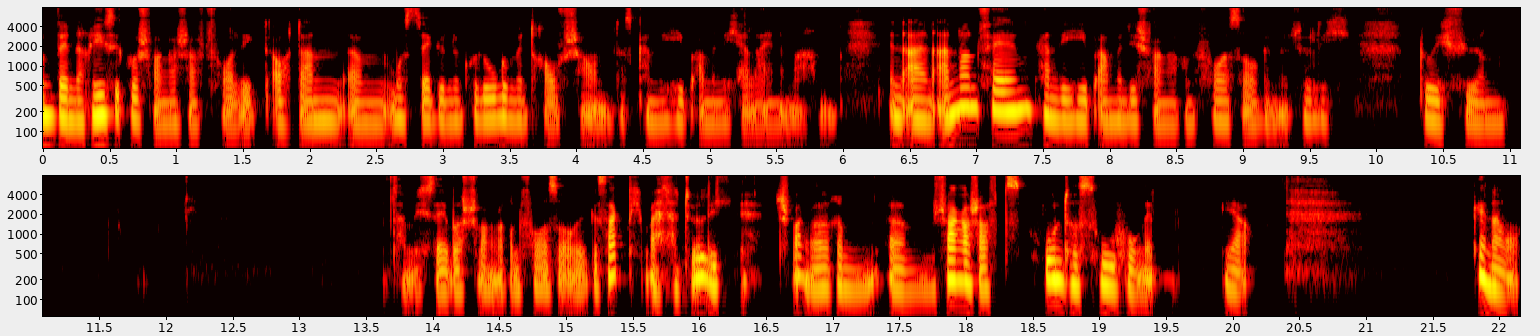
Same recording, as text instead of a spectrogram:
Und wenn eine Risikoschwangerschaft vorliegt, auch dann ähm, muss der Gynäkologe mit draufschauen. Das kann die Hebamme nicht alleine machen. In allen anderen Fällen kann die Hebamme die Schwangerenvorsorge natürlich durchführen. Jetzt habe ich selber Schwangerenvorsorge gesagt. Ich meine natürlich Schwangeren, ähm, Schwangerschaftsuntersuchungen. Ja. Genau.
